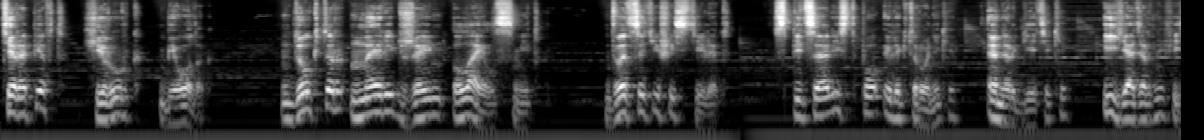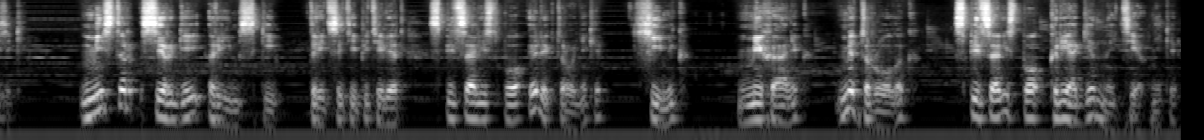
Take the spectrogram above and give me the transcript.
терапевт, хирург, биолог. Доктор Мэри Джейн Лайл Смит, 26 лет, специалист по электронике, энергетике и ядерной физике. Мистер Сергей Римский, 35 лет, специалист по электронике, химик, механик, метролог, специалист по криогенной технике.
